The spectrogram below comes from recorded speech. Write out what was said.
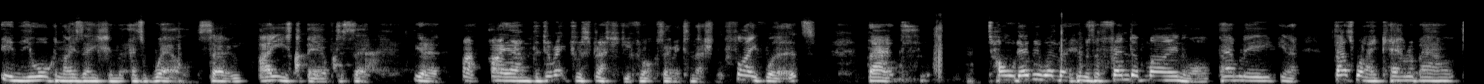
in the organization as well. So I used to be able to say, you know, I, I am the director of strategy for Oxfam International. Five words that told everyone that who was a friend of mine or family, you know, that's what I care about.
